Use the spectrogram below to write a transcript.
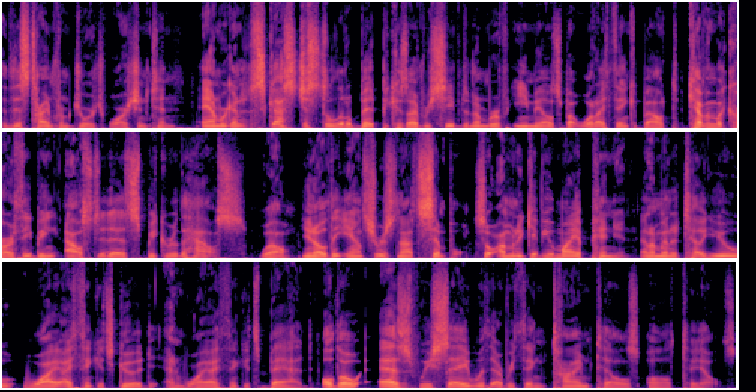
this time from George Washington. And we're going to discuss just a little bit because I've received a number of emails about what I think about Kevin McCarthy being ousted as Speaker of the House. Well, you know, the answer is not simple. So I'm going to give you my opinion, and I'm going to tell you why I think it's good and why I think it's bad. Although, as we say with everything, time tells all tales.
